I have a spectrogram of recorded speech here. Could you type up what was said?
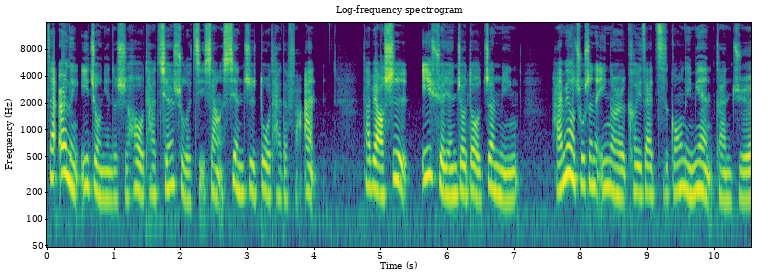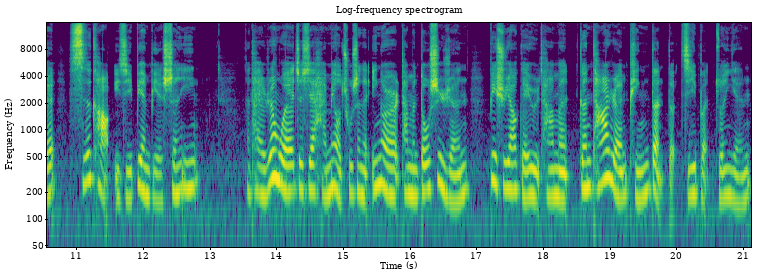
在二零一九年的时候，他签署了几项限制堕胎的法案。他表示，医学研究都有证明。还没有出生的婴儿可以在子宫里面感觉、思考以及辨别声音。那他也认为这些还没有出生的婴儿，他们都是人，必须要给予他们跟他人平等的基本尊严。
